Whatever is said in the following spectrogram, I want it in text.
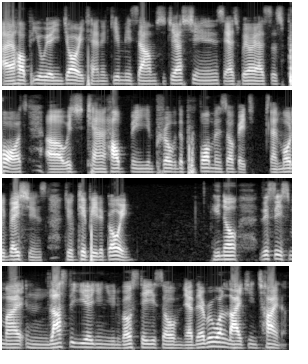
I hope you will enjoy it and give me some suggestions as well as support, uh, which can help me improve the performance of it and motivations to keep it going. You know, this is my um, last year in university, so as everyone like in China,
